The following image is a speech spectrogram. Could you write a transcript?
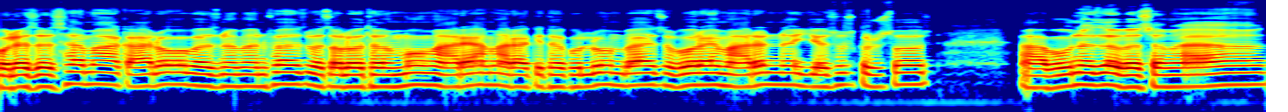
ወለዘሰማ ቃሎ በዝነ መንፈስ በጸሎተሙ ማርያም አራቂተ ኩሉም ባይ ስቡረ ማርነ ኢየሱስ ክርስቶስ አቡነ ዘበሰማያት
